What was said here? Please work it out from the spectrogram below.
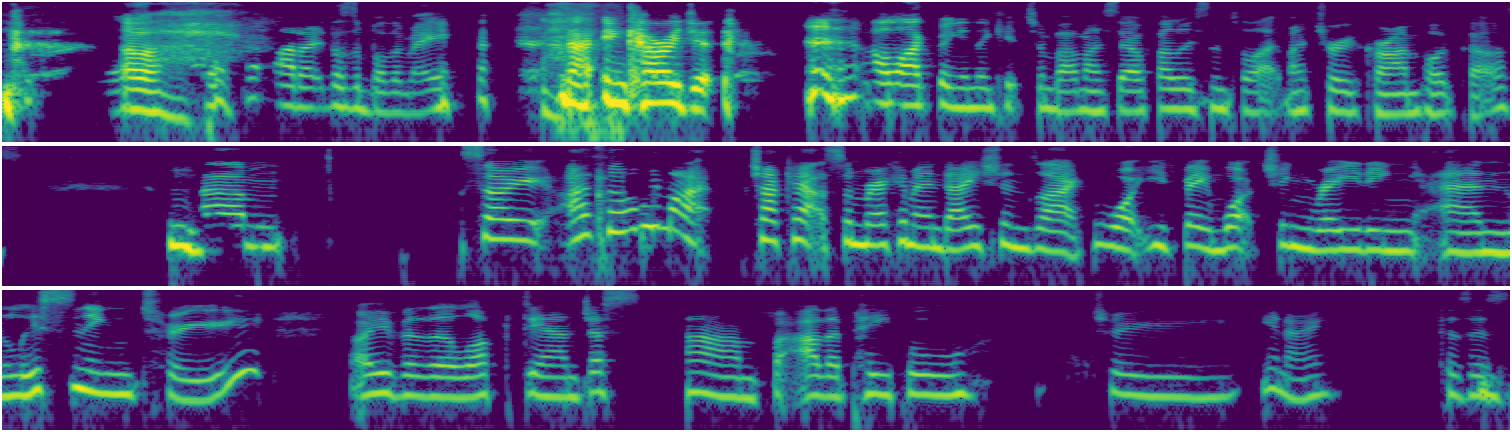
I don't. It doesn't bother me. No, encourage it. I like being in the kitchen by myself. I listen to like my true crime podcast. Mm. Um, so I thought we might chuck out some recommendations, like what you've been watching, reading, and listening to over the lockdown, just um, for other people to, you know, because there's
